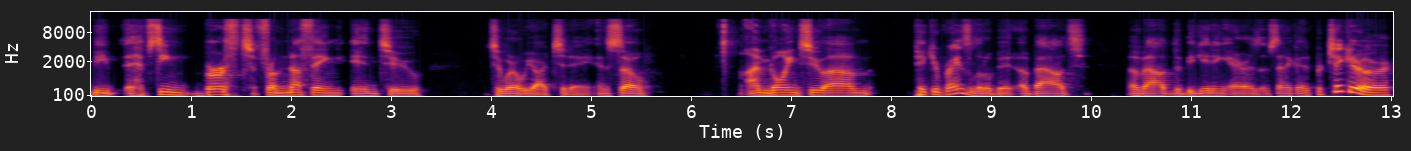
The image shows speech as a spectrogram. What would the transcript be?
be have seen birthed from nothing into to where we are today. And so I'm going to um pick your brains a little bit about about the beginning eras of Seneca. In particular,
